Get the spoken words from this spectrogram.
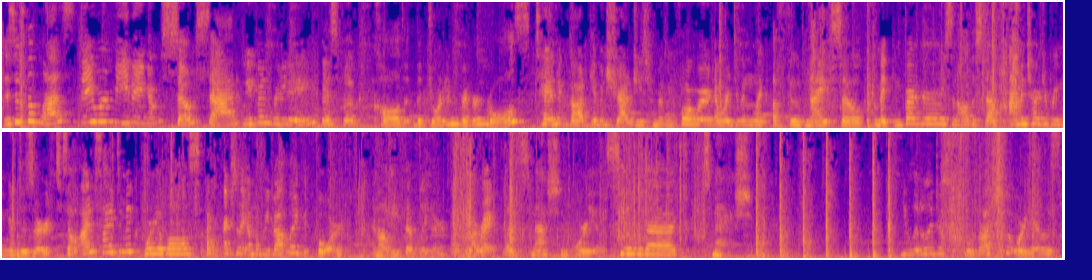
This is the last day we're meeting. I'm so sad. We've been reading this book called The Jordan River Rules, 10 God-given strategies for moving forward. And we're doing like a food night. So we're making burgers and all this stuff. I'm in charge of bringing a dessert. So I decided to make Oreo balls. Actually, I'm gonna leave out like four and I'll eat them later. All right, let's smash some Oreos. Seal the bag, smash. You literally just crush the Oreos,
